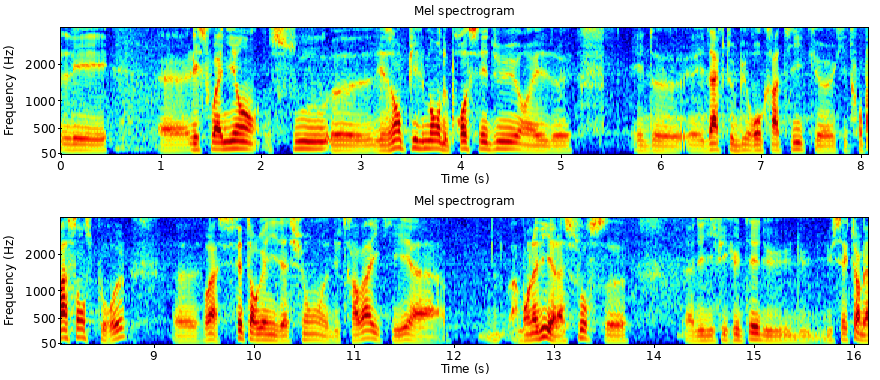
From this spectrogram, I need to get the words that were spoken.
les, les, soignants sous des empilements de procédures et d'actes bureaucratiques euh, qui ne font pas sens pour eux. Euh, voilà, c'est cette organisation euh, du travail qui est, à, mon avis, à la source des difficultés du, secteur. Mais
